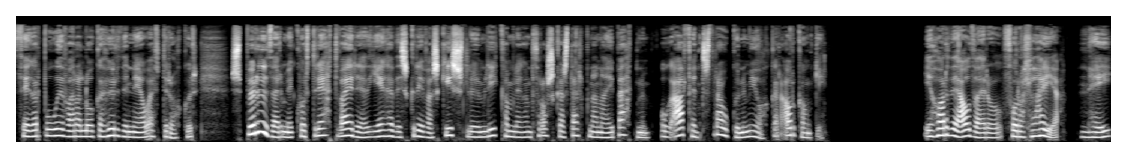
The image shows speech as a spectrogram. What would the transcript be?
þegar búið var að loka hurðinni á eftir okkur spurðu þær mig hvort rétt væri að ég hefði skrifað skýrslu um líkamlegan þroska stelpnana í bekknum og afhengt strákunum í okkar árgangi. Ég horfi á þær og fór að hlæja. Nei,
